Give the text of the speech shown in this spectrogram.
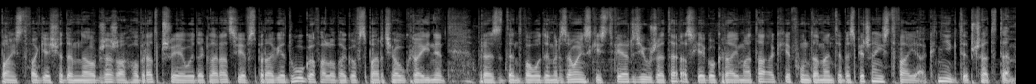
Państwa G7 na obrzeżach obrad przyjęły deklarację w sprawie długofalowego wsparcia Ukrainy. Prezydent Wołodymyr Załański stwierdził, że teraz jego kraj ma takie fundamenty bezpieczeństwa jak nigdy przedtem.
